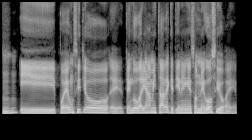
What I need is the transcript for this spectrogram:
Uh -huh. Y pues es un sitio, eh, tengo varias amistades que tienen esos negocios. Eh,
